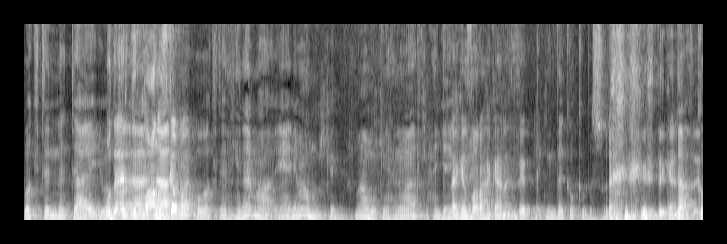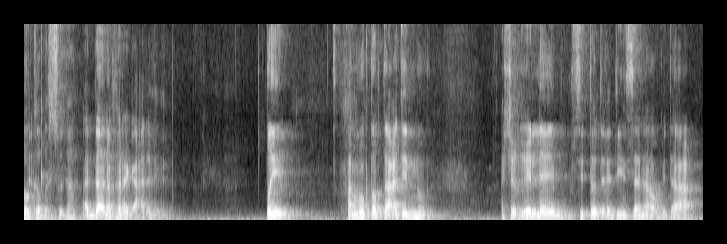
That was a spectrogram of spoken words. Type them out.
وقت النتائج وقت تتطعرس الأداء، كمان؟ ووقت هنا ما يعني ما ممكن ما ممكن إحنا ما نحن جايين. لكن. صراحة كانت زين. لكن ده كوكب السودان. ده كان ده. كوكب السودان. ادانا فرق على الاقل طيب النقطه بتاعت إنه شغال لعب 36 سنة وبتاع.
